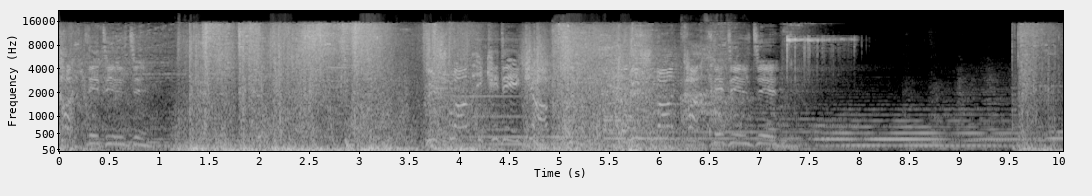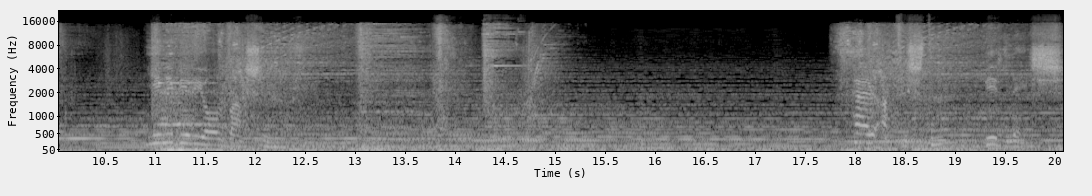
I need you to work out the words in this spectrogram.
katledildi. Düşman 2'de 2 attı. Düşman katledildi. Yeni bir yol başlıyor. Her atışta birleş.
